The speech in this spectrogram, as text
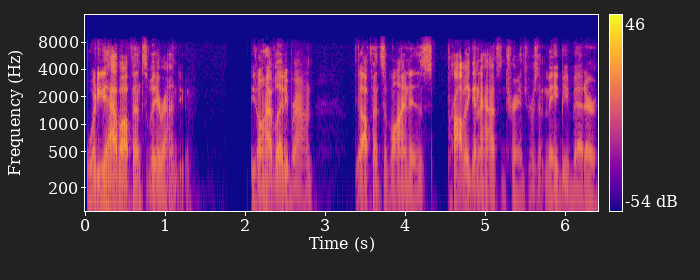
what do you have offensively around you? You don't have Leddie Brown. The offensive line is probably going to have some transfers that may be better.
